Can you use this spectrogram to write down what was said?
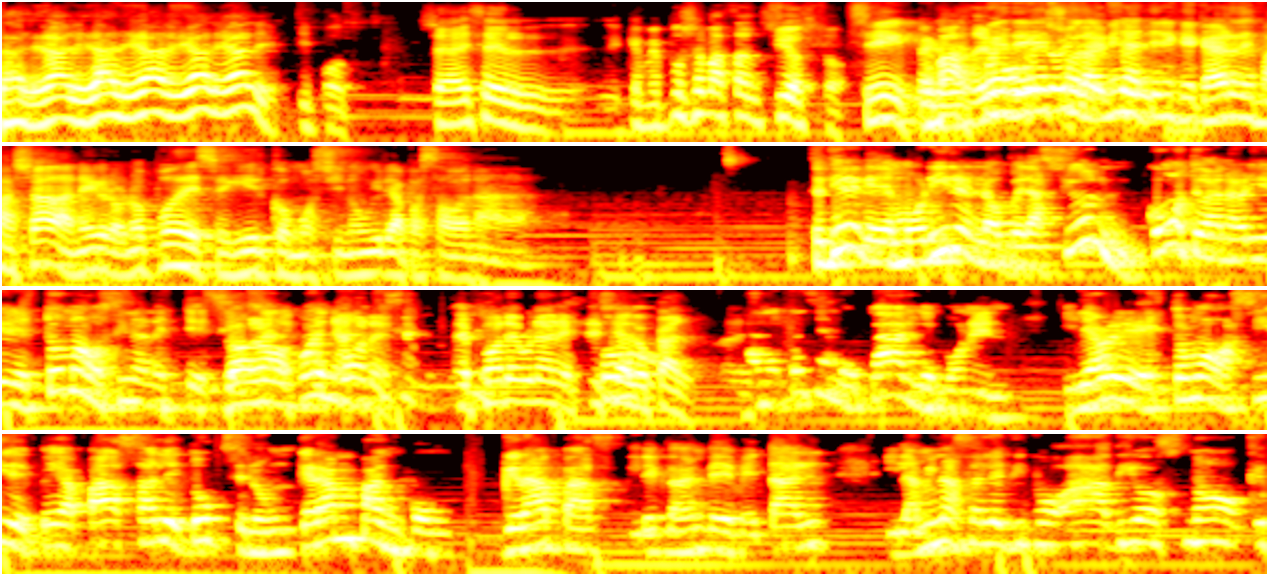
Dale, dale, dale, dale, dale, dale. Tipo. O sea, es el, el que me puse más ansioso. Sí, pero más, de después de momento eso la mina tiene que caer desmayada, negro. No puede seguir como si no hubiera pasado nada. ¿Se tiene que morir en la operación? ¿Cómo te van a abrir el estómago sin anestesia? No, O sea, no, le ponen anestesia, una anestesia local. anestesia local le ponen. Y le abren el estómago así de pe a pa, sale tú, se lo engrampan con grapas directamente de metal. Y la mina sale tipo, ah, Dios, no, ¿qué-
